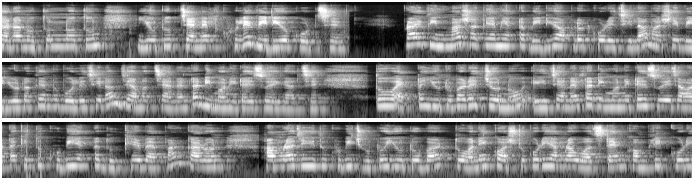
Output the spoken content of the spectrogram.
যারা নতুন নতুন ইউটিউব চ্যানেল খুলে ভিডিও করছে। প্রায় তিন মাস আগে আমি একটা ভিডিও আপলোড করেছিলাম আর সেই ভিডিওটাতে আমি বলেছিলাম যে আমার চ্যানেলটা ডিমনিটাইজ হয়ে গেছে। তো একটা ইউটিউবারের জন্য এই চ্যানেলটা ডিমনিটাইজ হয়ে যাওয়াটা কিন্তু খুবই একটা দুঃখের ব্যাপার। কারণ আমরা যেহেতু খুবই ছোট ইউটিউবার তো অনেক কষ্ট করি আমরা ওয়াচ টাইম কমপ্লিট করি,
